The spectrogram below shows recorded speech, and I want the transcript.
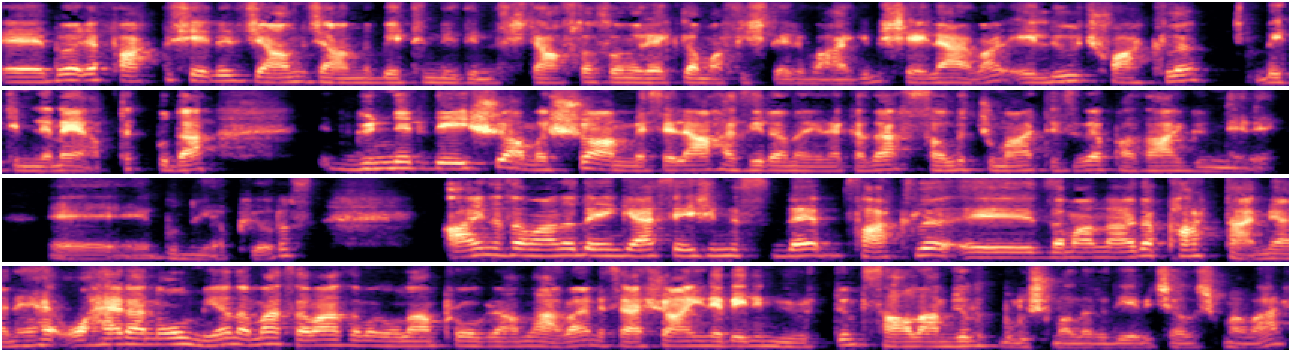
E, böyle farklı şeyleri canlı canlı betimlediğimiz işte hafta sonu reklam afişleri var gibi şeyler var. 53 farklı betimleme yaptık. Bu da günleri değişiyor ama şu an mesela Haziran ayına kadar salı, cumartesi ve pazar günleri e, bunu yapıyoruz. Aynı zamanda da engelsiz erişimde farklı e, zamanlarda part time yani he, o her an olmayan ama zaman zaman olan programlar var. Mesela şu an yine benim yürüttüğüm sağlamcılık buluşmaları diye bir çalışma var.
